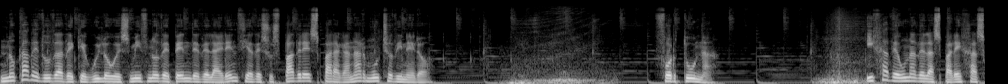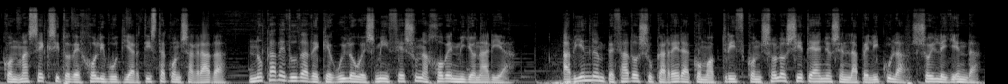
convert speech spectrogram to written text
no cabe duda de que Willow Smith no depende de la herencia de sus padres para ganar mucho dinero. Fortuna. Hija de una de las parejas con más éxito de Hollywood y artista consagrada, no cabe duda de que Willow Smith es una joven millonaria. Habiendo empezado su carrera como actriz con solo 7 años en la película Soy leyenda,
